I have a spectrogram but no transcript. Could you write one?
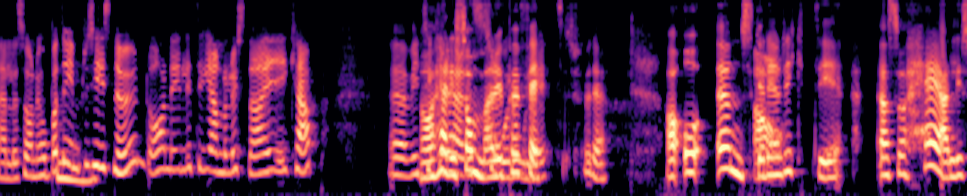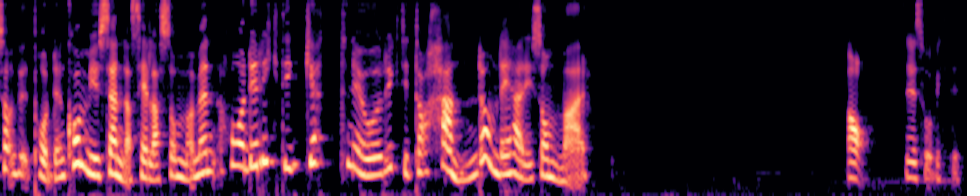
Eller så har ni hoppat Mm. in precis nu, då har ni lite grann att lyssna i kapp. Eh, vi Ja, här i sommar är så perfekt roligt. för det. Ja, och önskar Ja. dig en riktig, alltså härlig som Podden kommer ju sändas hela sommaren, men ha det riktigt gött nu och riktigt ta hand om dig här i sommar. Ja, det är så viktigt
